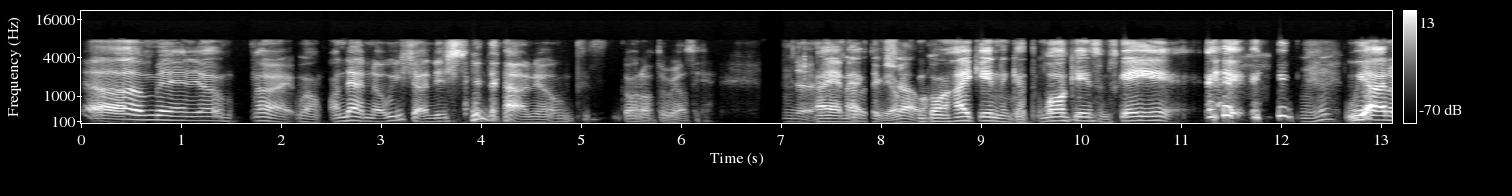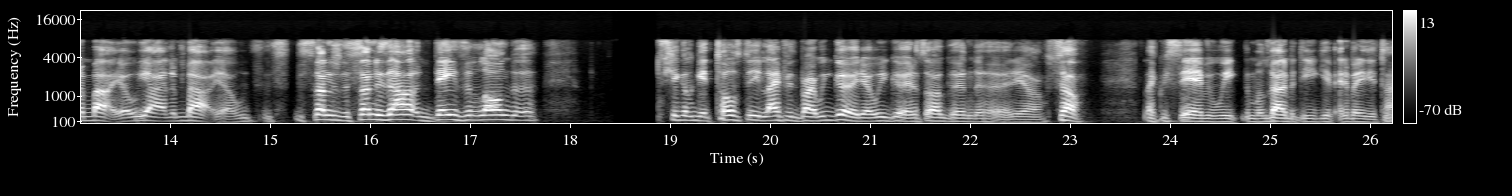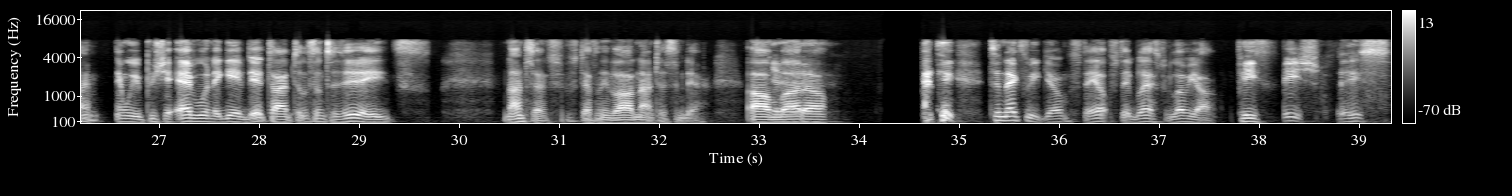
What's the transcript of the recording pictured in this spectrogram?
Oh man, yo. All right. Well, on that note, we shutting this shit down, yo. Just going off the rails here. Yeah. I am active, yo. I'm going hiking and got to walking, some skating. Mhm. we out and about, yo. We out and about, yo. The sun is the sun is out. Days are longer. She gonna get toasty. Life is bright. We good, yo. We good. It's all good in the hood, yo. So, like we say every week, the most valuable thing you give anybody their time, and we appreciate everyone that gave their time to listen to today's nonsense. There's definitely a lot of nonsense in there. Um, but Yeah. uh, till next week, yo. Stay up, stay blessed. We love y'all. Peace. Peace. Peace.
